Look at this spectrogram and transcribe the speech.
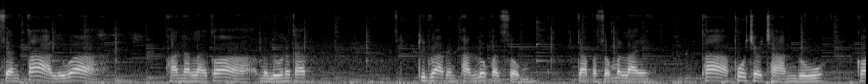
เซนต้าหรือว่าพันอะไรก็ไม่รู้นะครับ คิดว่าเป็นพันธุ์ลูกผสมจะผสมอะไร ถ้าผู้เชี่ยวชาญรู้ก็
